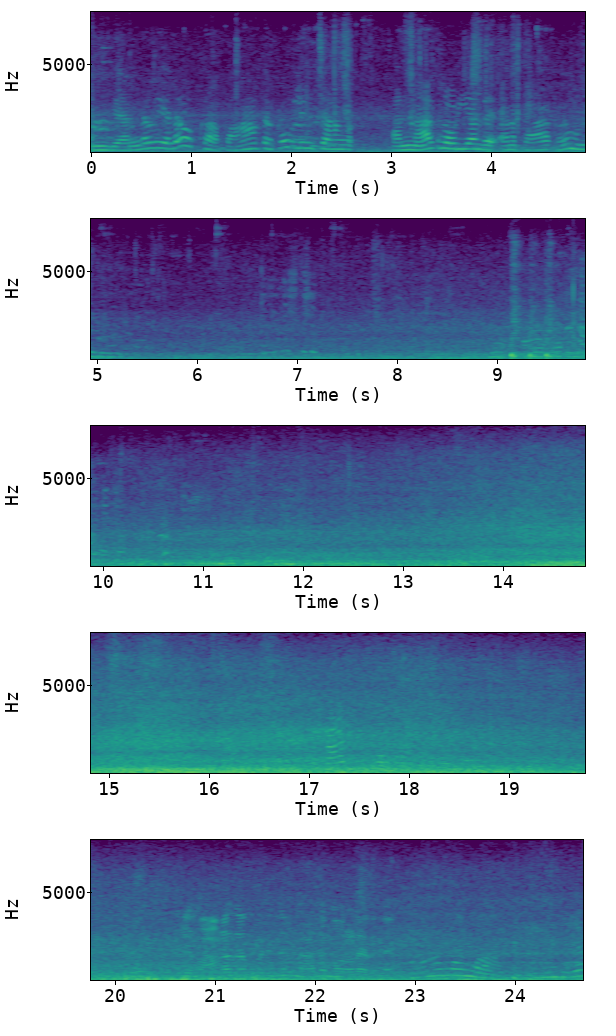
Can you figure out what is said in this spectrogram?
நீங்க இறங்குறது எல்லாம் பார்க்கறக்க உள்ளிங்க சனங்க அந்நாட்டில் ஒடியாந்த ஆனால் பார்க்கவே முடியல மாமா தான் படிச்சு நான் தான் முதல்ல இருந்தேன் ஆமாம்மா இங்கேயே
